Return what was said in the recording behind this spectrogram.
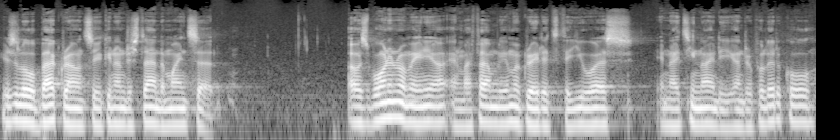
Here's a little background so you can understand the mindset. I was born in Romania, and my family immigrated to the US in 1990 under political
